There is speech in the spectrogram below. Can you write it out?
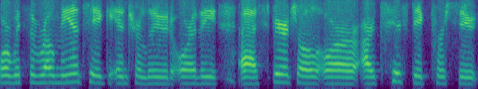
or with the romantic interlude or the uh, spiritual or artistic pursuit.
